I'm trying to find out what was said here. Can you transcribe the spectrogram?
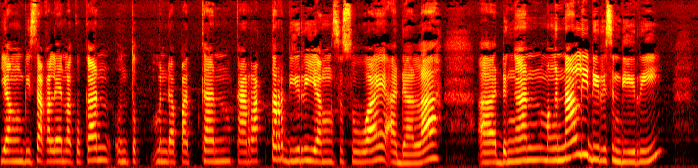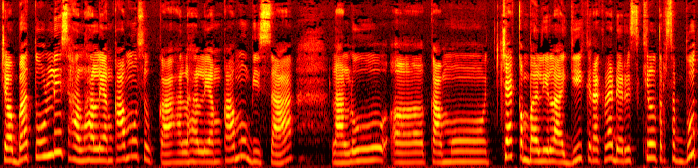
yang bisa kalian lakukan untuk mendapatkan karakter diri yang sesuai adalah uh, dengan mengenali diri sendiri coba tulis hal-hal yang kamu suka hal-hal yang kamu bisa lalu uh, kamu cek kembali lagi kira-kira dari skill tersebut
